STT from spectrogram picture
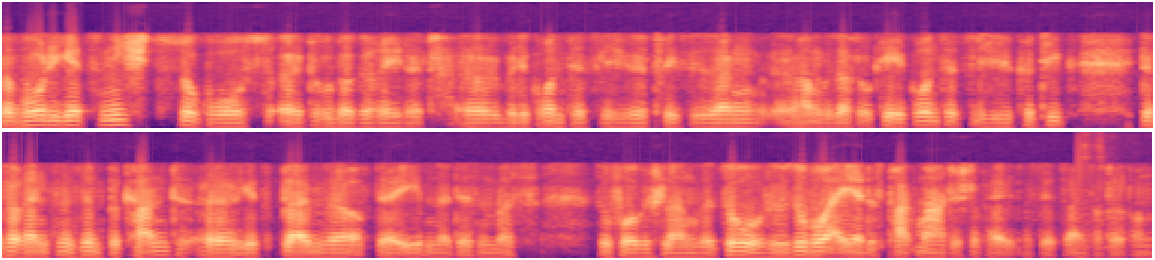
Da wurde jetzt nicht so groß äh, drüber geredet, äh, über die grundsätzliche Kritik. Sie sagen, äh, haben gesagt, okay, grundsätzliche Kritikdifferenzen sind bekannt, äh, jetzt bleiben wir auf der Ebene dessen, was so vorgeschlagen wird. So, so war eher das pragmatische Verhältnis jetzt einfach da drin.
